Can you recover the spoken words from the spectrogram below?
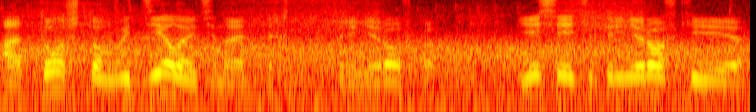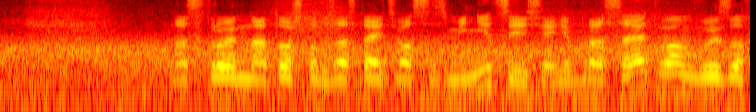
а то, что вы делаете на этих тренировках. Если эти тренировки настроены на то, чтобы заставить вас измениться, если они бросают вам вызов,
